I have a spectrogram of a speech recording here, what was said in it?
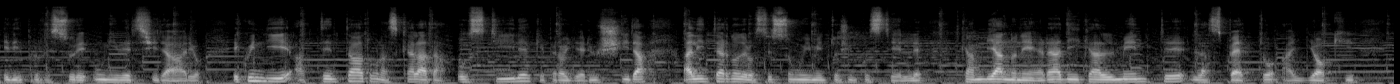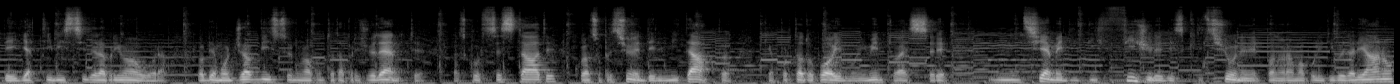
ed il professore universitario. E quindi ha tentato una scalata ostile che però gli è riuscita all'interno dello stesso Movimento 5 Stelle, cambiandone radicalmente l'aspetto agli occhi degli attivisti della prima ora. Lo abbiamo già visto in una puntata precedente, la scorsa estate, con la soppressione del meetup che ha portato poi il movimento a essere un insieme di difficile descrizione nel panorama politico italiano,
